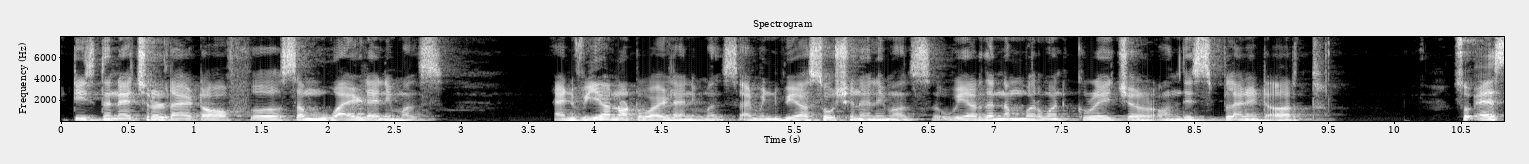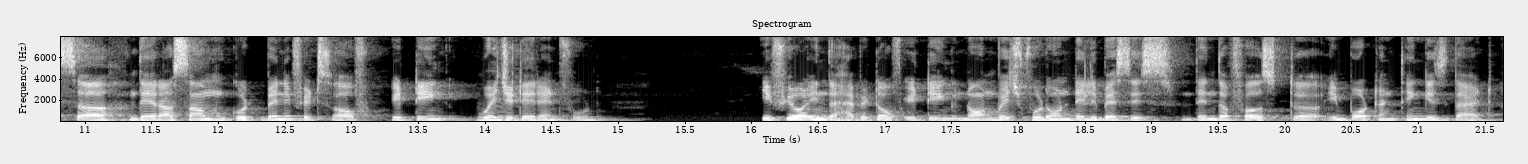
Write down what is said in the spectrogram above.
It is the natural diet of uh, some wild animals. And we are not wild animals. I mean we are social animals. We are the number one creature on this planet earth. So as uh, there are some good benefits of eating vegetarian food if you are in the habit of eating non-veg food on daily basis then the first uh, important thing is that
